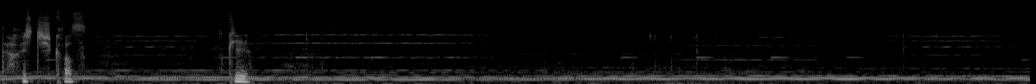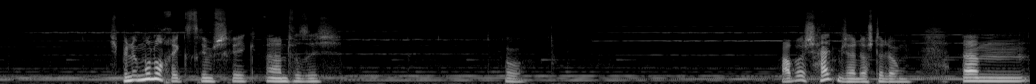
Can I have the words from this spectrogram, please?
da richtig krass. Okay. Ich bin immer noch extrem schräg an für sich. Oh. Aber ich halte mich an der Stellung. Ähm,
